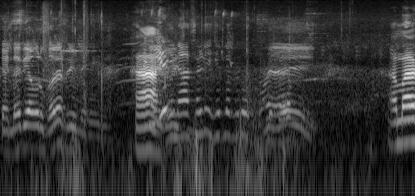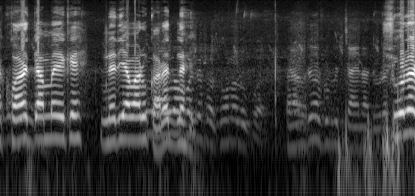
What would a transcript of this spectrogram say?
કઈ નરિયાવાળું ઘર જ રહ્યું નહીં. હા. અમારા ખોરજ ગામમાં એક નરિયાવાળું ઘર જ નહીં. સોલર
